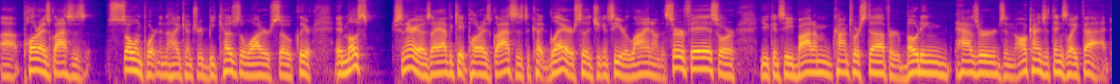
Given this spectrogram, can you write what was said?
uh, polarized glasses so important in the high country because the water is so clear. In most scenarios, I advocate polarized glasses to cut glare so that you can see your line on the surface or you can see bottom contour stuff or boating hazards and all kinds of things like that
